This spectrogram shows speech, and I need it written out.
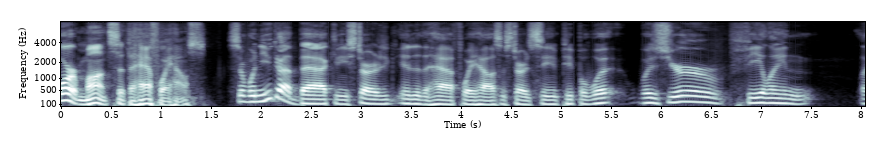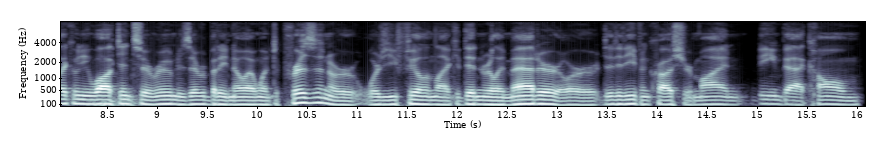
or months at the halfway house. So when you got back and you started into the halfway house and started seeing people, what was your feeling like when you walked into a room, does everybody know I went to prison, or were you feeling like it didn't really matter, or did it even cross your mind being back home?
